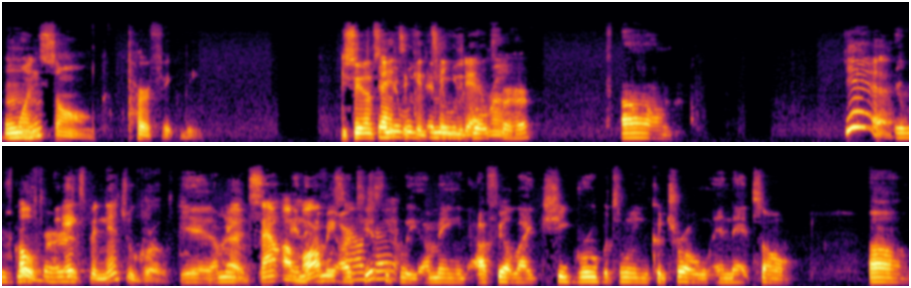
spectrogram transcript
one Mhm. song perfectly. You see what I'm saying? To was, continue that run. for her. Um, Yeah. it was Oh, growth for her. exponential growth. Yeah, I mean, Uh, sound a I mean, soundtrack. artistically, I mean, I feel like she grew between Control and that song. Um,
